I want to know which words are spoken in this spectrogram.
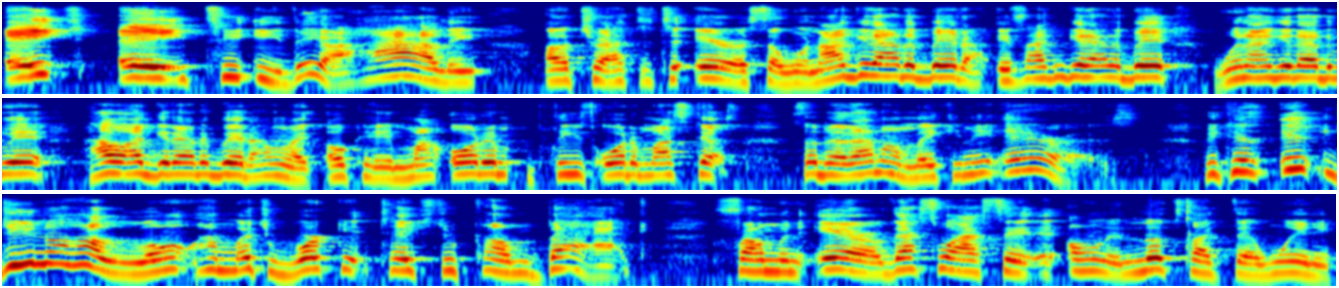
H A T E. They are highly attracted to error. So when I get out of bed, if I can get out of bed, when I get out of bed, how I get out of bed, I'm like, okay, my order, please order my steps so that I don't make any errors. Because it, do you know how long, how much work it takes to come back from an error? That's why I said it only looks like they're winning.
